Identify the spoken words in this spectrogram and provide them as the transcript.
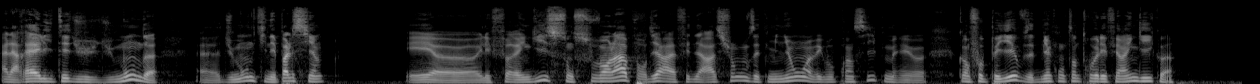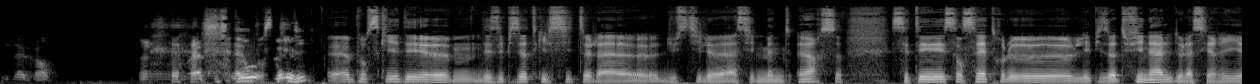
à la réalité du, du monde, euh, du monde qui n'est pas le sien. Et, les Ferengis sont souvent là pour dire à la fédération, vous êtes mignons avec vos principes, mais quand faut payer, vous êtes bien content de trouver les Ferengis, quoi. D'accord. Euh, pour ce qui- vas-y. Euh, pour ce qui est des, euh, des épisodes qu'il cite là euh, du style euh, Assignment Earth, c'était censé être l'épisode final de la série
